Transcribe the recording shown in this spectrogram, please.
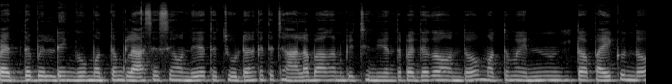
పెద్ద బిల్డింగ్ మొత్తం గ్లాసెసే ఉంది. అయితే చూడడానికి అయితే చాలా బాగా అనిపించింది. ఎంత పెద్దగా ఉందో మొత్తం ఎంత పైకి ఉందో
